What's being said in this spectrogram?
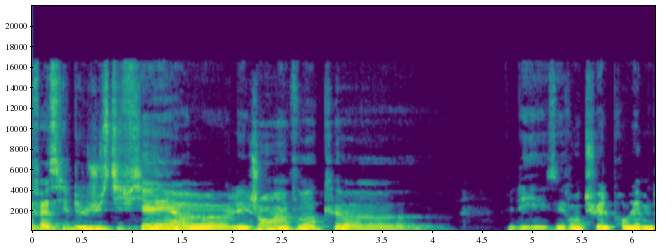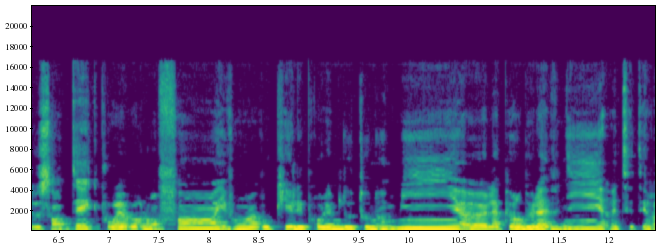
facile de le justifier. Euh, les gens invoquent euh, les éventuels problèmes de santé que pourrait avoir l'enfant. Ils vont invoquer les problèmes d'autonomie, euh, la peur de l'avenir, etc.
